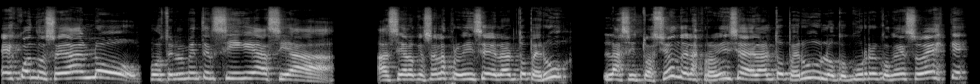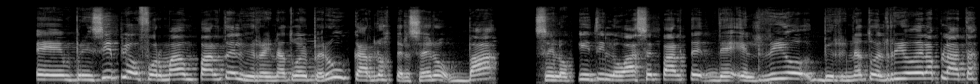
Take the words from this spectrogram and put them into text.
es cuando se dan lo. Posteriormente sigue hacia, hacia lo que son las provincias del Alto Perú. La situación de las provincias del Alto Perú, lo que ocurre con eso es que en principio formaban parte del virreinato del Perú. Carlos III va, se lo quita y lo hace parte del río, virreinato del Río de la Plata.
